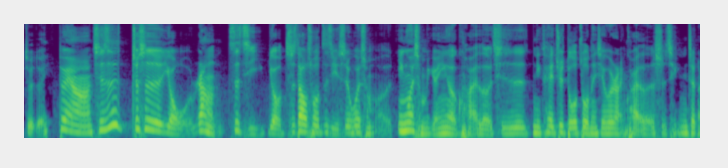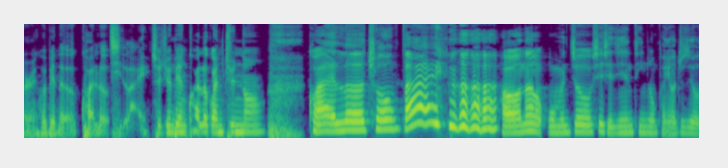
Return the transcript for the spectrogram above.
对不对？对啊，其实就是有让自己有知道说自己是为什么因为什么原因而快乐。其实你可以去多做那些会让你快乐的事情，你整个人会变得快乐起来，所以就变快乐冠军哦。快乐崇拜，好，那我们就谢谢今天听众朋友，就是有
